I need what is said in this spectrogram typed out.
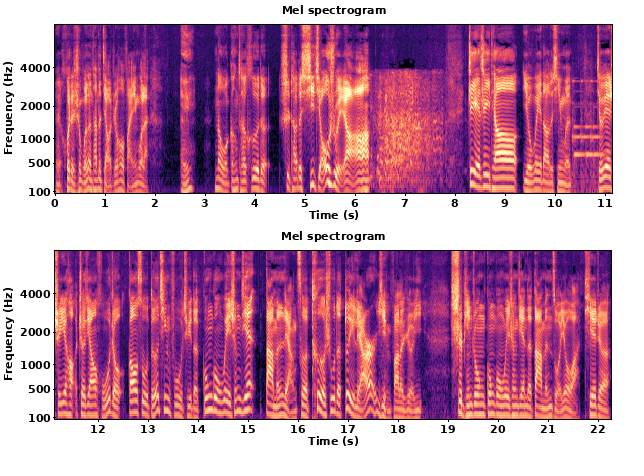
呃，或者是闻了他的脚之后反应过来，哎，那我刚才喝的是他的洗脚水啊啊！这也是一条有味道的新闻。九月十一号，浙江湖州高速德清服务区的公共卫生间大门两侧特殊的对联儿引发了热议。视频中，公共卫生间的大门左右啊贴着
